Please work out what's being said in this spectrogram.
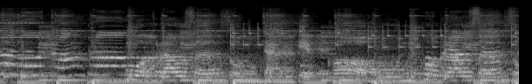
ข้อมูลตรงตรงพวกเราเสริมส่ วกเราเสริมส่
